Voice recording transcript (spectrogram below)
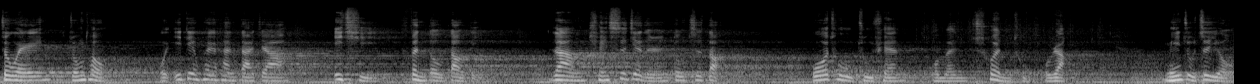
作为总统，我一定会和大家一起奋斗到底，让全世界的人都知道，国土主权我们寸土不让，民主自由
